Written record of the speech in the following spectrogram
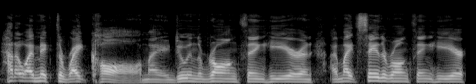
how do I make the right call? Am I doing the wrong thing here? And I might say the wrong thing here.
